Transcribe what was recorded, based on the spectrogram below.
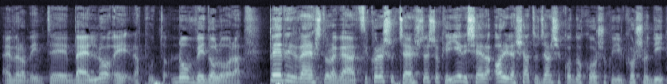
è veramente bello e appunto non vedo l'ora per il resto ragazzi cosa è successo? adesso che ieri sera ho rilasciato già il secondo corso quindi il corso di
